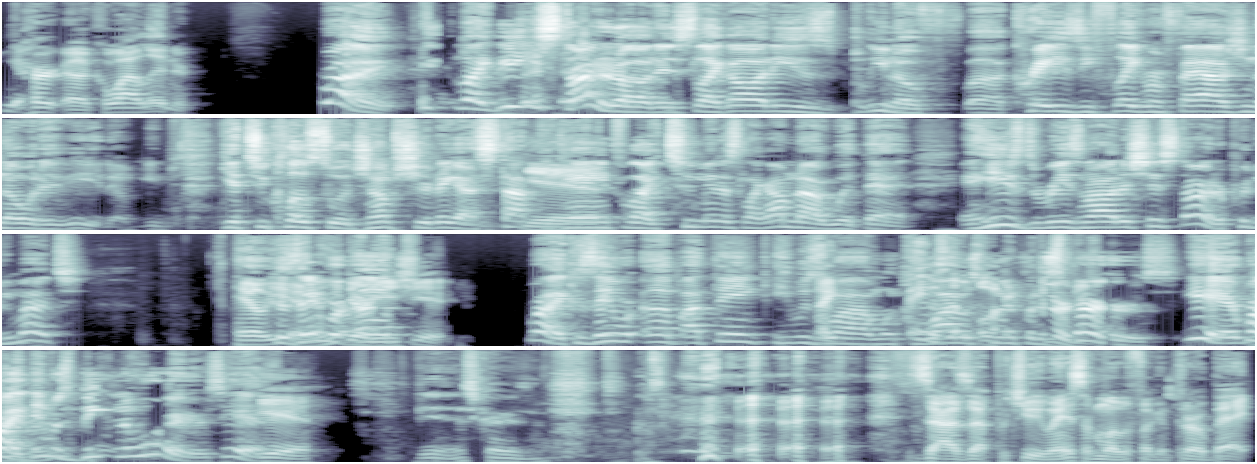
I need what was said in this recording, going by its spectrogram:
he hurt uh, Kawhi Leonard. Right. Like, he started all this, like, all these, you know, uh, crazy flagrant fouls, you know, you know, you get too close to a jump shooter, they got to stop the game for like two minutes. Like, I'm not with that. And he's the reason all this shit started, pretty much. Hell yeah, they they were up- shit. Right, because they were up. I think he was Like, um, when they was Kawhi was like playing for the 30. Spurs. Yeah, right. They Mhm. was beating the Warriors. Yeah, yeah, Yeah. it's crazy. Zaza Pachulia, man, it's a motherfucking throwback.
